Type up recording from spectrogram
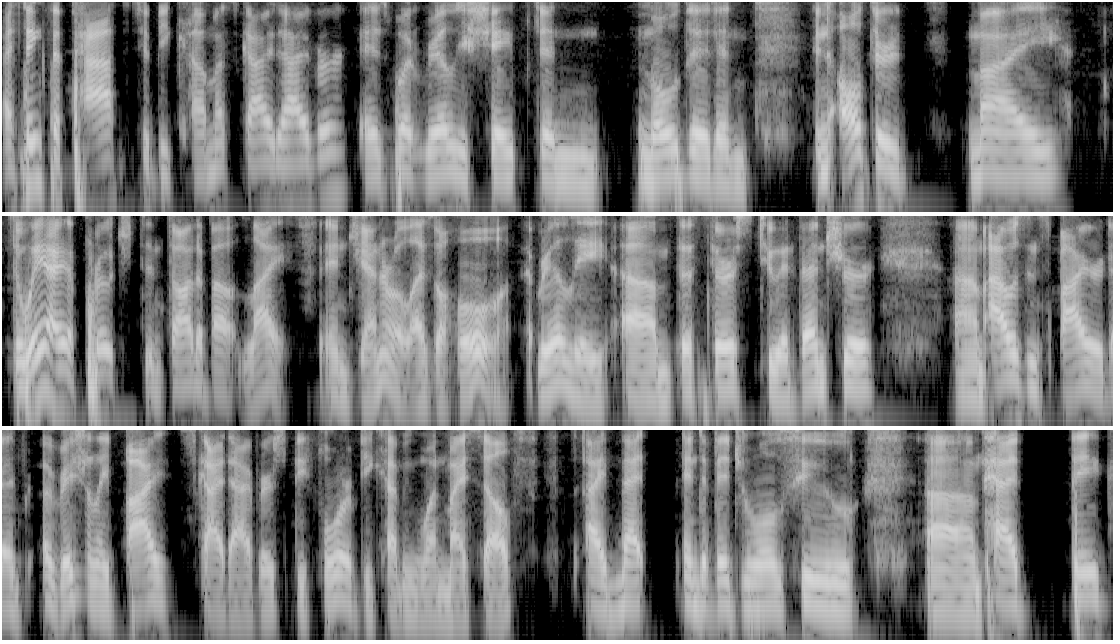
I think the path to become a skydiver is what really shaped and molded and and altered my the way I approached and thought about life in general as a whole. Really, um, the thirst to adventure. Um, I was inspired originally by skydivers before becoming one myself. I met individuals who um, had big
